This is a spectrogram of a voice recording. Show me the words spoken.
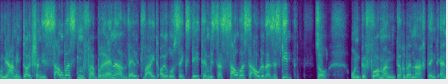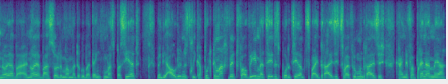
und wir haben in Deutschland die saubersten Verbrenner weltweit. Euro 6 D-Temp ist das das sauberste Auto, das es gibt. So, und bevor man darüber nachdenkt, erneuerbar, erneuerbar, sollte man mal darüber denken, was passiert, wenn die Autoindustrie kaputt gemacht wird. VW, Mercedes produzieren ab 230, 235 keine Verbrenner mehr.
